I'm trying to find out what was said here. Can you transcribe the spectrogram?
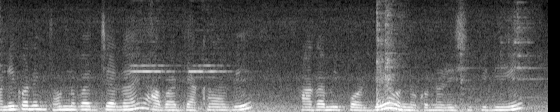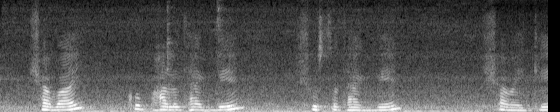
অনেক অনেক ধন্যবাদ জানাই। আবার দেখা হবে আগামী পর্বে অন্য কোনো রেসিপি নিয়ে। সবাই খুব ভালো থাকবেন, সুস্থ থাকবেন। সবাইকে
